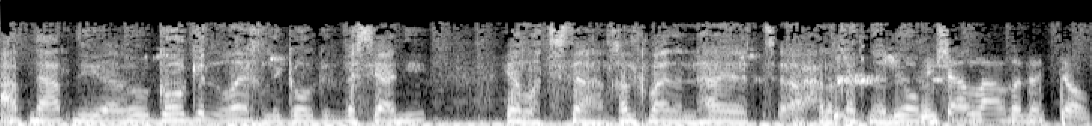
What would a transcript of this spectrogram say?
عطني عطني جوجل الله يخلي جوجل بس يعني يلا تستاهل. خليك معنا لنهاية حلقتنا اليوم. إن شاء الله آخذ الثوب.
